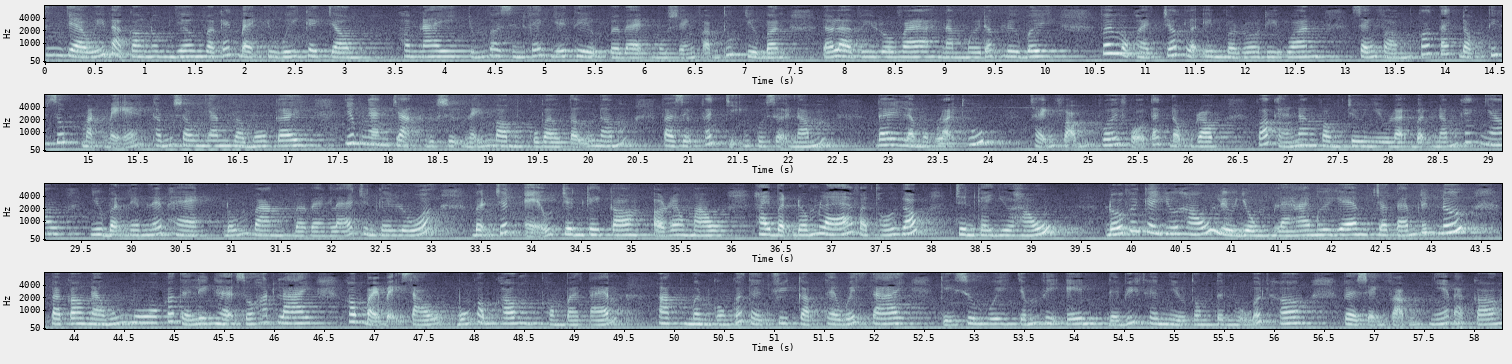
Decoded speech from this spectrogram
Xin chào quý bà con nông dân và các bạn yêu quý cây trồng. Hôm nay chúng tôi xin phép giới thiệu về bạn một sản phẩm thuốc trừ bệnh đó là Virova 50WB với một hoạt chất là Imbrodiwan. Sản phẩm có tác động tiếp xúc mạnh mẽ, thấm sâu nhanh vào mô cây, giúp ngăn chặn được sự nảy mầm của bào tử nấm và sự phát triển của sợi nấm. Đây là một loại thuốc sản phẩm với phổ tác động rộng có khả năng phòng trừ nhiều loại bệnh nấm khác nhau như bệnh lem lép hạt, đốm vàng và vàng lá trên cây lúa, bệnh chết ẻo trên cây con ở rau màu hay bệnh đốm lá và thối gốc trên cây dưa hấu. Đối với cây dưa hấu, liều dùng là 20g cho 8 lít nước. Bà con nào muốn mua có thể liên hệ số hotline 0776 400 038 hoặc mình cũng có thể truy cập theo website kỹ sư huy.vn để biết thêm nhiều thông tin hữu ích hơn về sản phẩm nhé bà con.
